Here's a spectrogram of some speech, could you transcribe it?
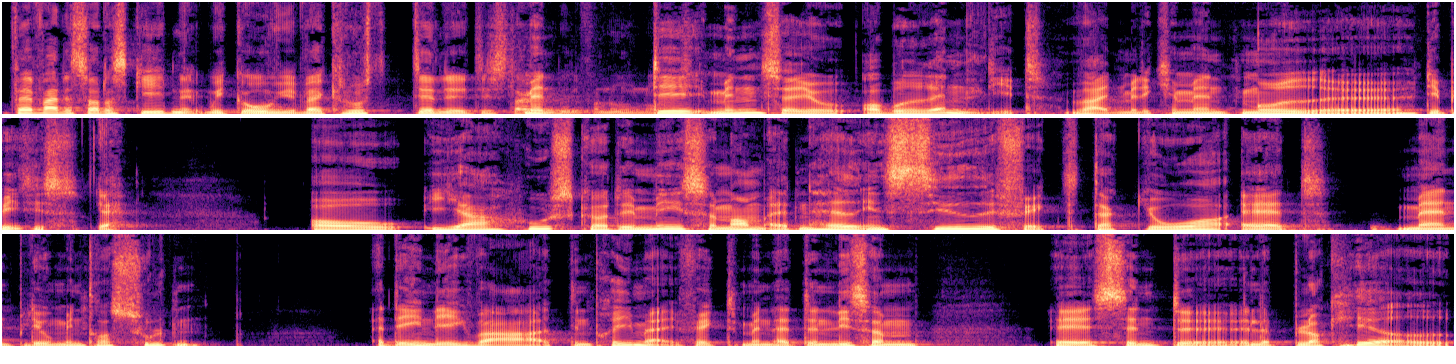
hvad var det så, der skete med Wegovy? Hvad kan du huske? Det, det, det Men for nogle år. det mindes jeg jo oprindeligt var et medicament mod øh, diabetes. Ja, Og jeg husker det mest som om, at den havde en sideeffekt, der gjorde, at man blev mindre sulten. At det egentlig ikke var den primære effekt, men at den ligesom øh, sendte, eller blokerede,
